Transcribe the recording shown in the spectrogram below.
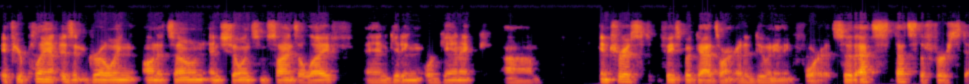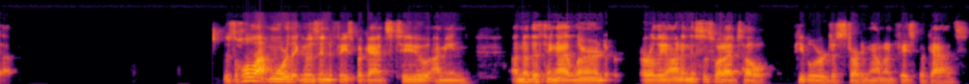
If your plant isn't growing on its own and showing some signs of life and getting organic um, interest, Facebook ads aren't going to do anything for it. So that's that's the first step. There's a whole lot more that goes into Facebook ads too. I mean, another thing I learned early on, and this is what I tell people who are just starting out on Facebook ads,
